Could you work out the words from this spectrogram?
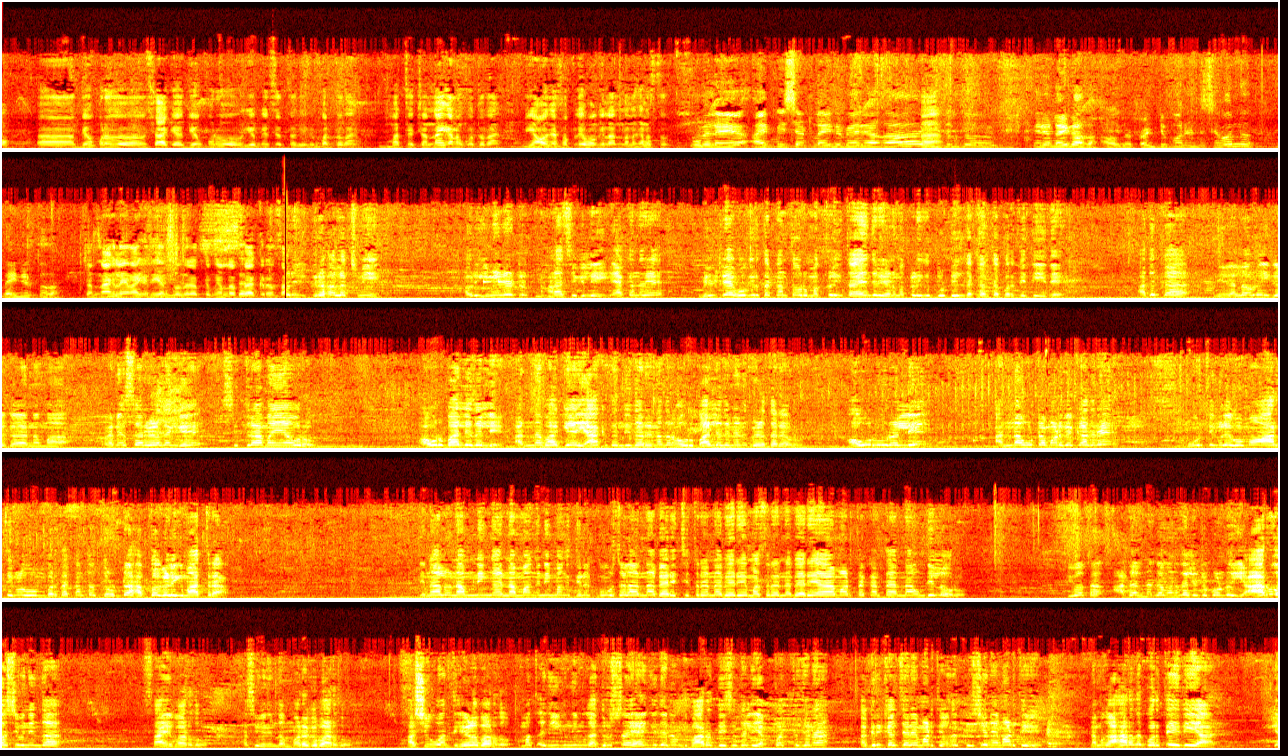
ದೇವಪುರ ಶಾಖೆ ದೇವಪುರ ಎಂ ಎಸ್ ಎಸ್ ಬರ್ತದ ಮತ್ತೆ ಚೆನ್ನಾಗಿ ಅನ್ಕೋತದ ನೀವು ಯಾವುದೇ ಸಪ್ಲೈ ಹೋಗಿಲ್ಲ ಅಂತ ನನಗೆ ಅನಿಸ್ತದೆ. ಆಮೇಲೆ ಐ ಪಿ ಸೆಟ್ ಲೈನ್ ಬೇರೆ ಅದ ಇದ್ರದ್ದು ಬೇರೆ ಲೈನ್ ಅದ. ಇನ್ನು twenty four into seven line ಇರ್ತದ. ಚೆನ್ನಾಗಿ ಲೈನ್ ಆಗಿದೆ ಏನು ತೊಂದರೆ ಎಲ್ಲ ಸಹಕಾರ ಗೃಹಲಕ್ಷ್ಮಿ ಅವ್ರಿಗೆ ಇಮಿಡಿಯೇಟ್ ಹಣ ಸಿಗಲಿ. ಯಾಕಂದ್ರೆ ಮಿಲಿಟರಿಯಾಗಿ ಹೋಗಿರ್ತಕ್ಕಂಥವ್ರ ಮಕ್ಕಳಿಗೆ ತಾಯಂದ್ರಿಗೆ ಹೆಣ್ಮಕ್ಳಿಗೆ ದುಡ್ಡು ಇಲ್ತಕ್ಕಂಥ ಪರಿಸ್ಥಿತಿ ಇದೆ. ಅದಕ್ಕೆ ನೀವೆಲ್ಲರೂ ಈಗ ನಮ್ಮ ರಮೇಶ್ ಸರ್ ಹೇಳ್ದಂಗೆ ಸಿದ್ದರಾಮಯ್ಯ ಅವರು, ಅವ್ರ ಬಾಲ್ಯದಲ್ಲಿ ಅನ್ನಭಾಗ್ಯ ಯಾಕೆ ತಂದಿದ್ದಾರೆ ಅನ್ನೋದ್ರೆ ಅವ್ರ ಬಾಲ್ಯದ ನೆನಪು ಹೇಳ್ತಾರೆ ಅವರು. ಅವ್ರ ಊರಲ್ಲಿ ಅನ್ನ ಊಟ ಮಾಡಬೇಕಾದ್ರೆ ಮೂರು ತಿಂಗಳಿಗೊಮ್ಮೆ, ಆರು ತಿಂಗಳಿಗೊಮ್ಮೆ ಬರ್ತಕ್ಕಂಥ ದೊಡ್ಡ ಹಬ್ಬಗಳಿಗೆ ಮಾತ್ರ. ದಿನಾಲು ನಮ್ಮ ನಿಂಗೆ ನಮ್ಮಂಗ, ನಿಮ್ಮಂಗ ದಿನಕ್ಕೆ ಮೂರು ಸಲ ಅನ್ನ, ಬೇರೆ ಚಿತ್ರಾನ್ನ, ಬೇರೆ ಮೊಸರನ್ನ, ಬೇರೆ ಆ ಮಾಡ್ತಕ್ಕಂಥ ಅನ್ನ ಉಂಡಿಲ್ಲ ಅವರು. ಇವತ್ತು ಅದನ್ನು ಗಮನದಲ್ಲಿಟ್ಟುಕೊಂಡು ಯಾರೂ ಹಸಿವಿನಿಂದ ಸಾಯಬಾರ್ದು ಹಸಿವಿನಿಂದ ಮರಗಬಾರ್ದು ಹಸಿವು ಅಂತ ಹೇಳಬಾರ್ದು. ಮತ್ತು ಈಗ ನಿಮ್ಗೆ ಅದೃಷ್ಟ ಹೆಂಗಿದೆ ನಮ್ದು ಭಾರತ ದೇಶದಲ್ಲಿ ಎಪ್ಪತ್ತು ಜನ ಅಗ್ರಿಕಲ್ಚರೇ ಮಾಡ್ತೀವಿ ಅಂದ್ರೆ ಕೃಷಿನೇ ಮಾಡ್ತೀವಿ. ನಮ್ಗೆ ಆಹಾರದ ಕೊರತೆ ಇದೆಯಾ?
